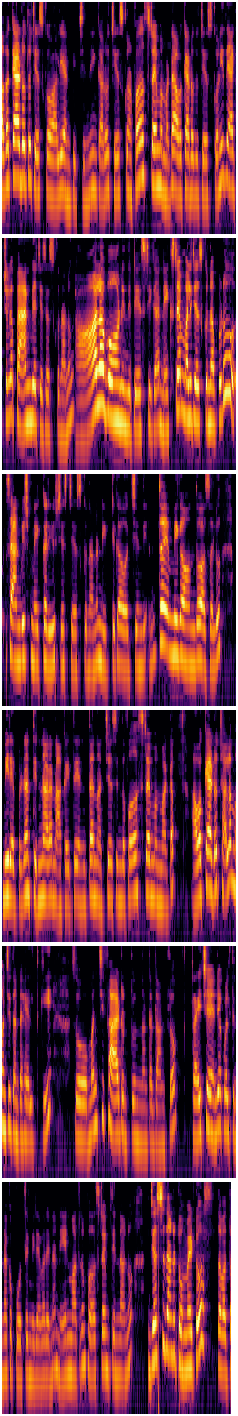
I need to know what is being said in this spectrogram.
అవకాడోతో చేసుకోవాలి అనిపించింది. ఇంకా రోజు చేసుకున్నాను. ఫస్ట్ టైం అనమాట అవకాడోతో చేసుకొని. ఇది యాక్చువల్గా ప్యాన్ మీద చేసేసుకున్నాను. చాలా బాగుండింది టేస్టీగా. నెక్స్ట్ టైం మళ్ళీ చేసుకున్నప్పుడు శాండ్విచ్ మేకర్ యూస్ చేసి చేసుకున్నాను. నీట్గా వచ్చింది. ఎంత ఎమ్మిగా ఉందో అసలు. మీరు ఎప్పుడైనా తిన్నారా? నాకైతే ఎంత నచ్చేసిందో. ఫస్ట్ టైం అనమాట అవకాడో చాలా మంచిదంట హెల్త్కి. సో మంచి ఫ్యాట్ ఉంటుందంట దాంట్లో. ట్రై చేయండి ఒకవేళ తినకపోతే మీరు ఎవరైనా నేను మాత్రం ఫస్ట్ టైం తిన్నాను. జస్ట్ దాంట్లో టొమాటోస్ తర్వాత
